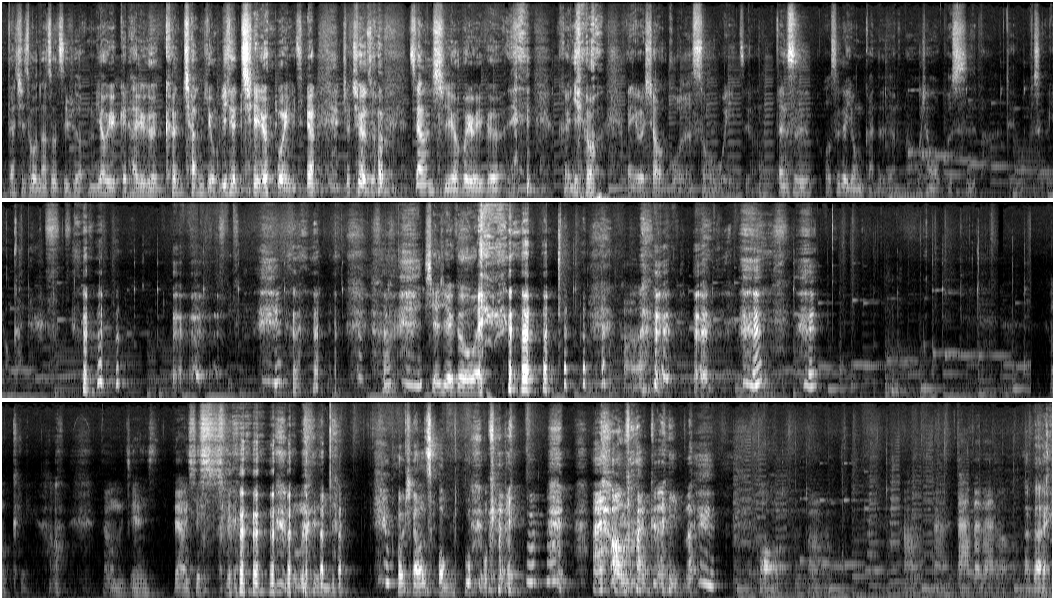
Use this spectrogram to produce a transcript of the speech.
但其实我那时候只是觉得，嗯，要有给他有一个铿锵有力的结尾，这样就觉得说这样写会有一个很有 很有效果的收尾，这样。但是我是个勇敢的人吗？好像我不是吧？对，我不是个勇敢的人。谢谢各位。好 了。OK，好，那我们今天这样，谢谢 我们的。我想要重录，可以？还好吧，可以吧？好，嗯，好，那大家拜拜喽！拜拜。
